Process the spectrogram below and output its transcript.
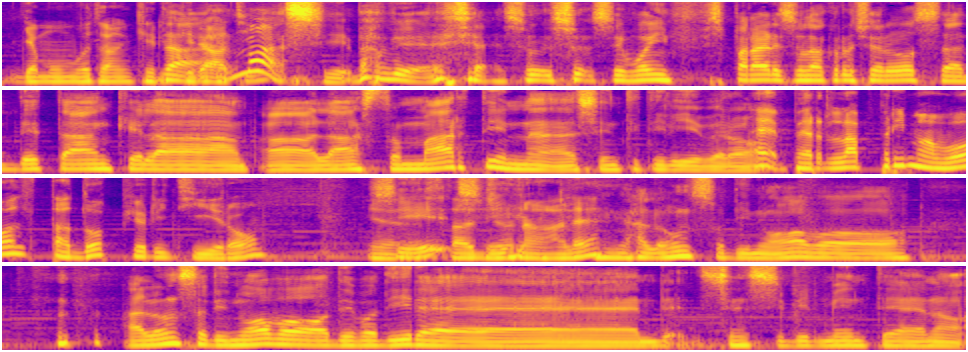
Diamo un voto anche ai Dai, ritirati? ma sì, va bene. cioè, su- su- se vuoi sparare sulla Croce Rossa, detta anche la, ah, la Aston Martin, sentiti libero. Eh, per la prima volta doppio ritiro eh, Sì, stagionale. sì. Alonso di nuovo. Alonso di nuovo, devo dire, eh, sensibilmente no,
